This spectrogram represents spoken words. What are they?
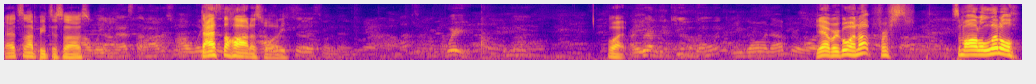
That's not pizza sauce. That's the hottest one. What? Yeah, we're going up for small to little.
